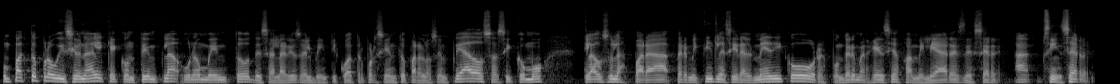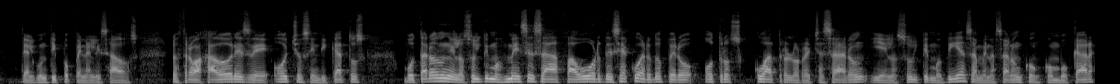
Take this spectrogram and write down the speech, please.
un pacto provisional que contempla un aumento de salarios del 24% para los empleados, así como cláusulas para permitirles ir al médico o responder emergencias familiares de ser, ah, sin ser de algún tipo penalizados. Los trabajadores de ocho sindicatos votaron en los últimos meses a favor de ese acuerdo, pero otros cuatro lo rechazaron y en los últimos días amenazaron con convocar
